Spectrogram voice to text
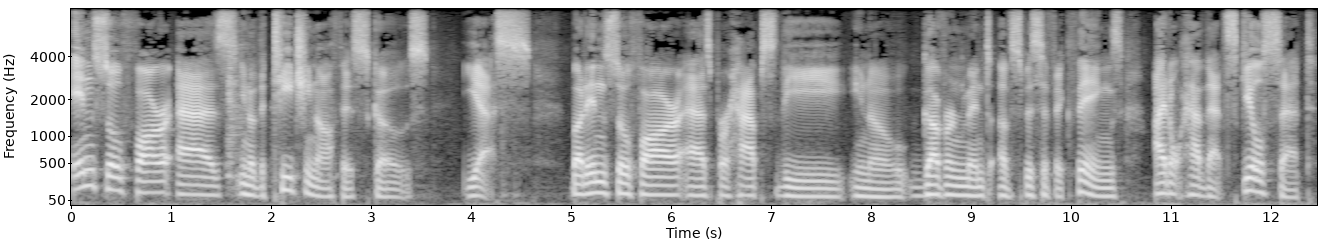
insofar as you know the teaching office goes, yes, But insofar as perhaps the, you know, government of specific things, I don't have that skill set.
